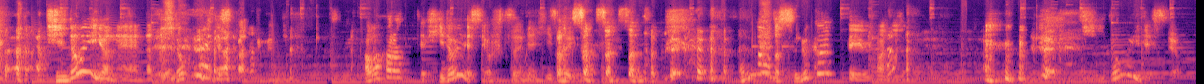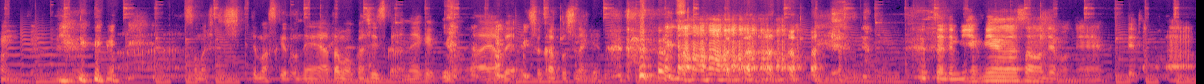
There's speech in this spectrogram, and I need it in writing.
ひどいよね。だってひどくないですかって感じ。パワハラってひどいですよ、普通に。ひどいよそうそうそうそう。こんなことするかっていう感じだ。ひどいですよ、本当に。その人知ってますけどね、頭おかしいですからね、結構、ね。あ、やべえ、ちょっとカットしなきゃ。それで宮宮川さんはでもね、出たから、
